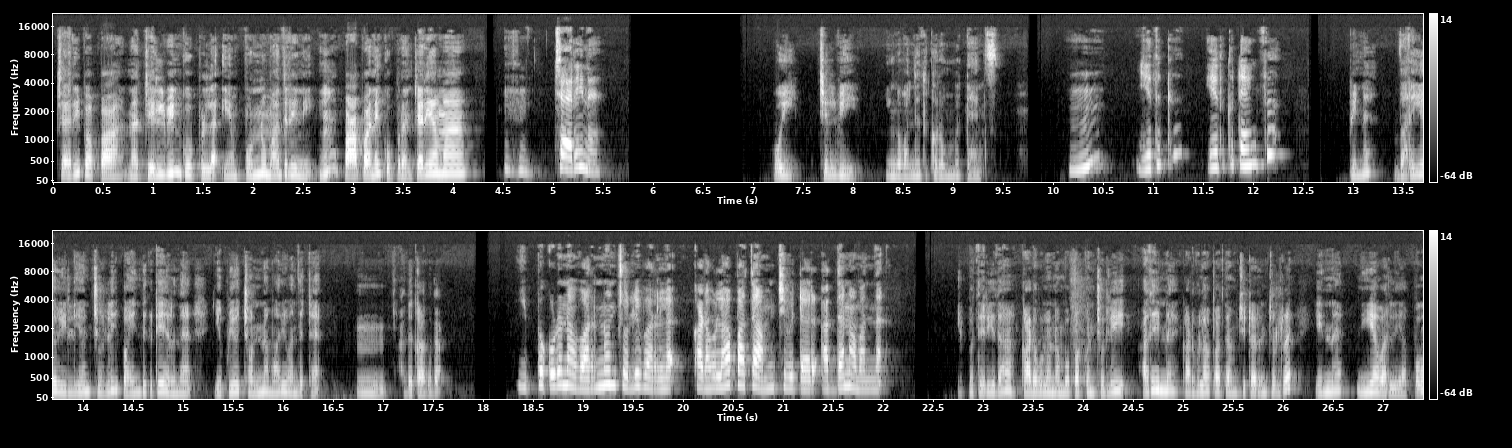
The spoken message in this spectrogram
சரி பாப்பா நான் செல்வின்னு கூப்பிடல. என் பொண்ணு மாதிரி நீ. ம், பாப்பானே கூப்பிடுறேன். சரியாம்மா. சரிண்ணே. ஓய் செல்வி இங்க வந்ததுக்கு ரொம்ப தேங்க்ஸ் ம்? எதுக்கு? எதுக்கு தேங்க்ஸ் பின்ன வரையோ இல்லையோன்னு சொல்லி பயந்துக்கிட்டே இருந்தேன். எப்படியோ சொன்ன மாதிரி வந்துட்டேன். ம் அதுக்காக தான். இப்போ கூட நான் வரணும்னு சொல்லி வரல. கடவுளாக பார்த்து அமுச்சு விட்டாரு. அதான் நான் வந்தேன். இப்போ தெரியுதா? கடவுளும் நம்ம பக்கம் சொல்லி அது என்ன? கடவுளா பார்த்து அமிச்சிட்டாருன்னு சொல்ற? என்ன? நீயே வரலையா அப்போ?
